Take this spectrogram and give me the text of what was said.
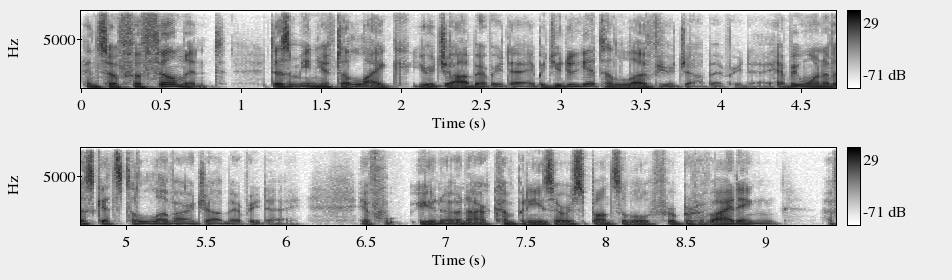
And so fulfillment doesn't mean you have to like your job every day, but you do get to love your job every day. Every one of us gets to love our job every day. If you know, and our companies are responsible for providing a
